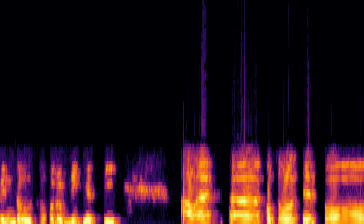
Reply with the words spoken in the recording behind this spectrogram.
Windows a podobných věcí. Ale uh, potom vlastně po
